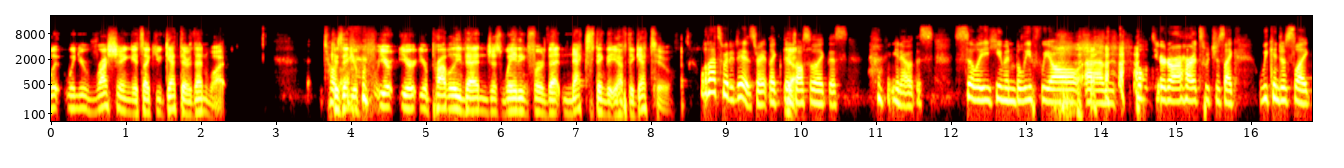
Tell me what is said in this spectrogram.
wh- when you're rushing it's like you get there then what because totally. then you're you're you're you're probably then just waiting for that next thing that you have to get to well, that's what it is, right? Like, there's Yeah. also like this, you know, this silly human belief we all um, hold dear to our hearts, which is like we can just like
